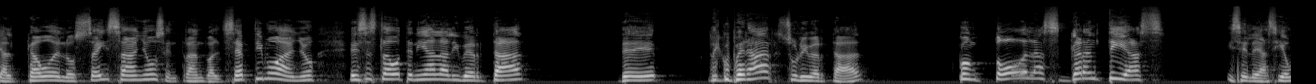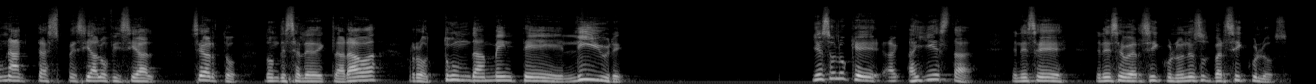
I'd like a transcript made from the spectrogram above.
que al cabo de los seis años, entrando al séptimo año, ese esclavo tenía la libertad de recuperar su libertad con todas las garantías y se le hacía un acta especial oficial, ¿cierto? Donde se le declaraba rotundamente libre. Y eso es lo que ahí está, en ese, en ese versículo, en esos versículos.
